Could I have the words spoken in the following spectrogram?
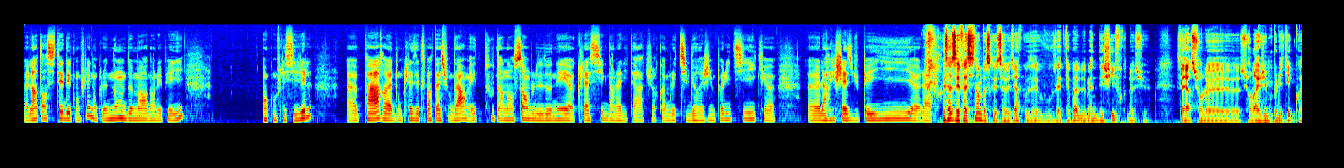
euh, l'intensité des conflits, donc le nombre de morts dans les pays en conflit civil, euh, par euh, donc les exportations d'armes et tout un ensemble de données classiques dans la littérature comme le type de régime politique, euh, la richesse du pays. Euh, la... Et ça, c'est fascinant parce que ça veut dire que vous, êtes capable de mettre des chiffres dessus. C'est-à-dire sur le, sur le régime politique, quoi.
